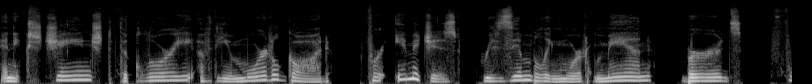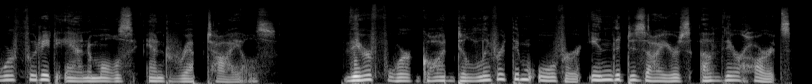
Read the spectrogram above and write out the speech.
and exchanged the glory of the immortal God for images resembling mortal man, birds, four footed animals, and reptiles. Therefore, God delivered them over in the desires of their hearts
